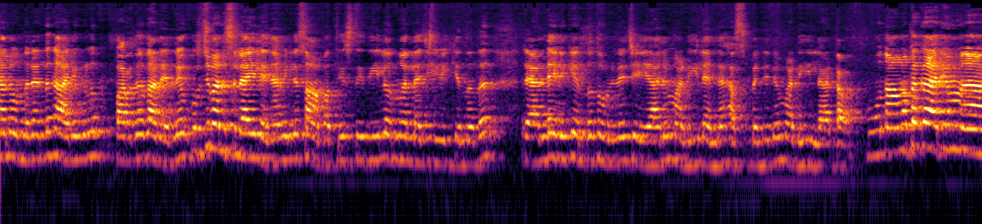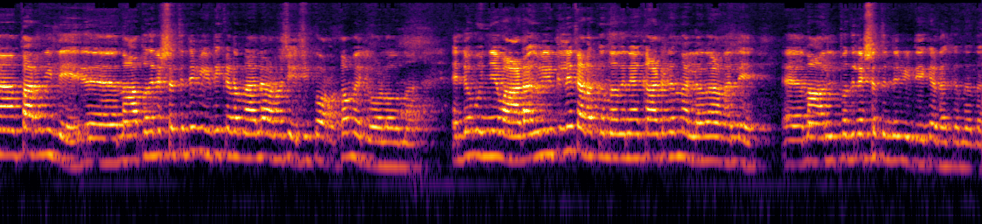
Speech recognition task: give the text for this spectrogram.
ഞാൻ ഒന്ന് രണ്ട് കാര്യങ്ങൾ പറഞ്ഞതാണ്. എന്നെ കുറിച്ച് മനസ്സിലായില്ലേ? ഞാൻ വലിയ സാമ്പത്തിക സ്ഥിതിയിലൊന്നുമല്ല ജീവിക്കുന്നത്. രണ്ട് എനിക്ക് എന്ത് തൊഴിൽ ചെയ്യാനും മടിയില്ല. എന്റെ ഹസ്ബൻഡിനും മടിയില്ല കേട്ടോ. മൂന്നാമത്തെ കാര്യം പറഞ്ഞില്ലേ? നാൽപ്പത് ലക്ഷത്തിന്റെ വീട്ടിൽ കിടന്നാലാണോ ചേച്ചിക്ക് ഉറക്കം വരുവോളോ എന്ന് എന്റെ കുഞ്ഞ് വാടക വീട്ടിൽ കിടക്കുന്നതിനെക്കാട്ടിലും നല്ലതാണല്ലേ? നാൽപ്പത് ലക്ഷത്തിന്റെ വീട്ടിൽ കിടക്കുന്നത്.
